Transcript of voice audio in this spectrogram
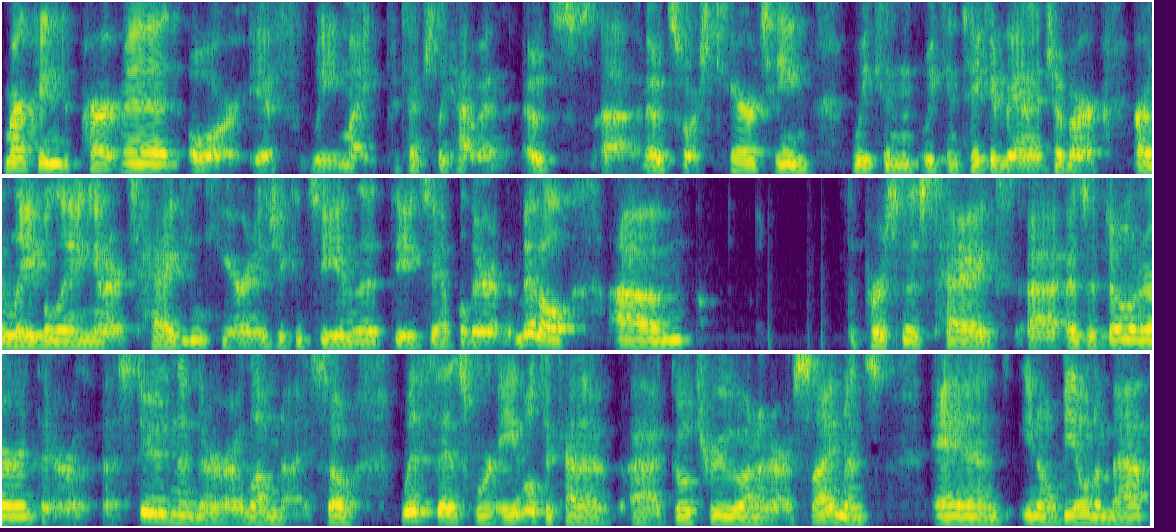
marketing department, or if we might potentially have an outs uh, an outsourced care team, we can we can take advantage of our our labeling and our tagging here. And as you can see in the the example there in the middle. Um, the person is tagged uh, as a donor, they're a student, and they're alumni. So with this, we're able to kind of uh, go through on our assignments and you know be able to map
